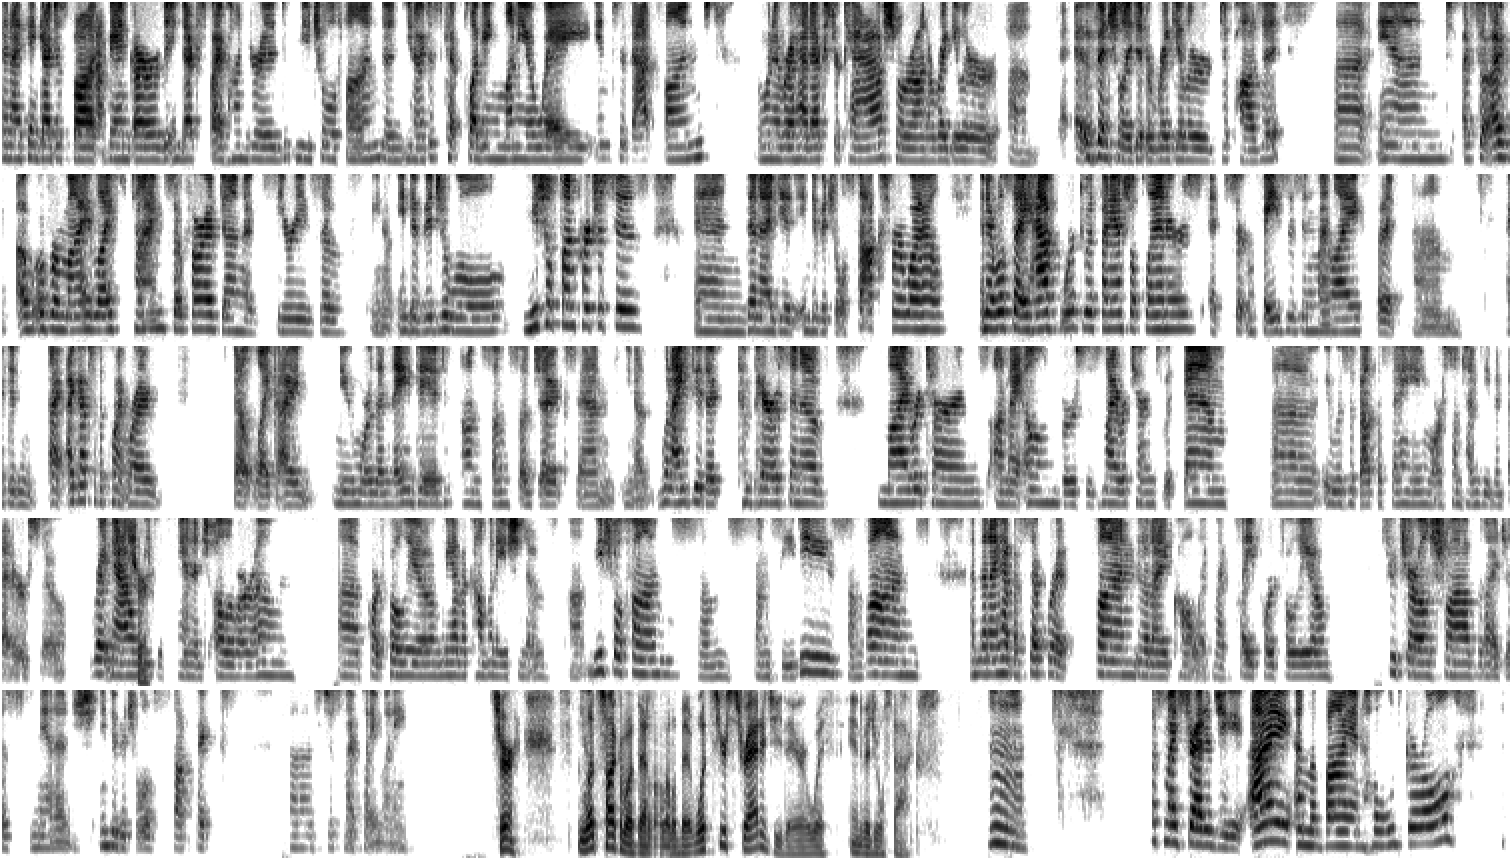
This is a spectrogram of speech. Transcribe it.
And I think I just bought Vanguard Index 500 mutual fund, and you know, I just kept plugging money away into that fund whenever I had extra cash or on a regular. Um, eventually, I did a regular deposit. Uh, and so I've over my lifetime so far, I've done a series of you know individual mutual fund purchases, and then I did individual stocks for a while. And I will say I have worked with financial planners at certain phases in my life, but um, I didn't. I, I got to the point where I felt like I knew more than they did on some subjects. And you know, when I did a comparison of my returns on my own versus my returns with them uh, it was about the same or sometimes even better. So right now sure. we just manage all of our own uh, portfolio and we have a combination of um, mutual funds, some some CDs, some bonds, and then I have a separate fund that I call like my play portfolio through Charles Schwab that I just manage individual stock picks. Uh, it's just my play money. Sure. So let's talk about that a little bit. What's your strategy there with individual stocks? Mm what's my strategy? I am a buy and hold girl.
